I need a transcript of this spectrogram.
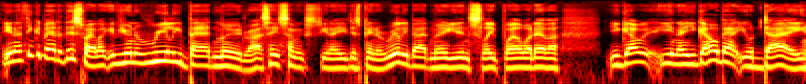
you know, think about it this way: like if you're in a really bad mood, right? Say something's, you know, you've just been in a really bad mood, you didn't sleep well, whatever. You go, you know, you go about your day,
